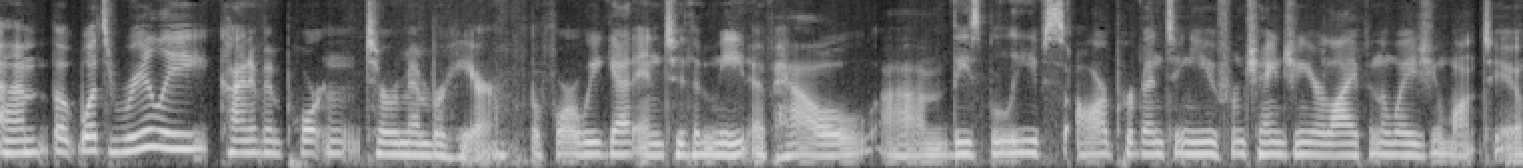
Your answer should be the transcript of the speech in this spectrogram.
Um, but what's really kind of important to remember here before we get into the meat of how um, these beliefs are preventing you from changing your life in the ways you want to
